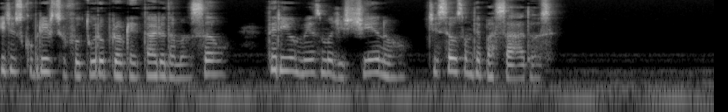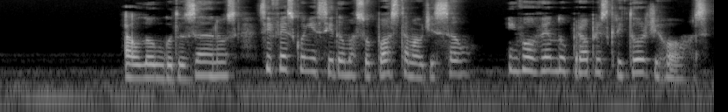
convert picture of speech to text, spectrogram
e descobrir se o futuro proprietário da mansão teria o mesmo destino de seus antepassados. Ao longo dos anos, se fez conhecida uma suposta maldição envolvendo o próprio escritor de Holmes.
